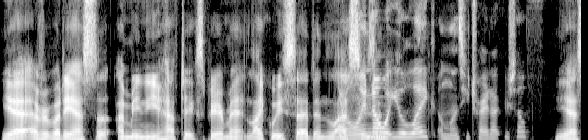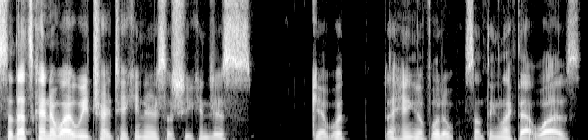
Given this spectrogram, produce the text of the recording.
Yeah, everybody has to. I mean, you have to experiment, like we said in You last You only season. know what you like unless you try it out yourself. yeah, so that's kind of why we tried taking her, so she can just get what the hang of what it, something like that was.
